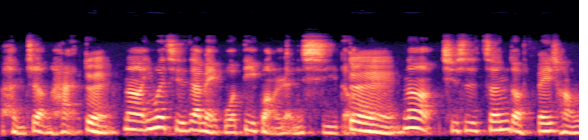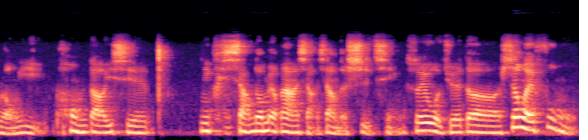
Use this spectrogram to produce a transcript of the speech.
很震撼。对，那因为其实在美国地广人稀的，对，那其实真的非常容易碰到一些你想都没有办法想象的事情。所以我觉得，身为父母，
